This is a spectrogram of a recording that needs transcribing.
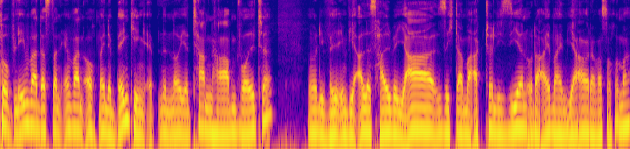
Problem war, dass dann irgendwann auch meine Banking-App eine neue TAN haben wollte. Die will irgendwie alles halbe Jahr sich da mal aktualisieren oder einmal im Jahr oder was auch immer.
